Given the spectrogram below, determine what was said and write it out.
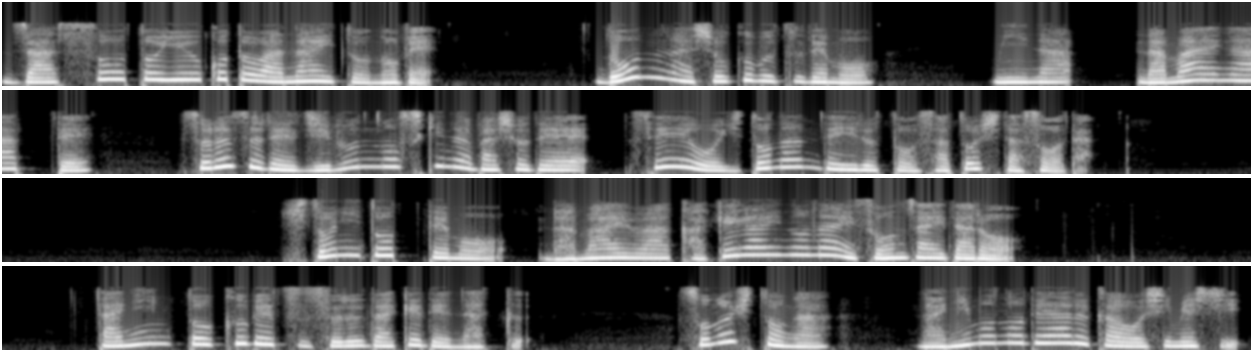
雑草ということはないと述べ、どんな植物でも皆名前があって、それぞれ自分の好きな場所で生を営んでいると悟したそうだ。人にとっても名前はかけがえのない存在だろう。他人と区別するだけでなく、その人が何者であるかを示し、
